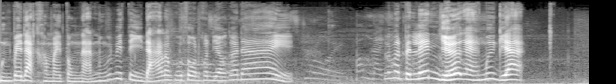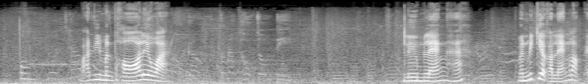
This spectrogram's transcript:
มึงไปดักทำไมตรงนั้น มึงไม่ไปตีดาร์กแล้วกูโซนคนเดียวก็ได้ แล้วมันเป็นเล่นเยอะไงเมื่อกี้บาสวินมันท้อเลยว่ะ ลืมแรงฮะ มันไม่เกี่ยวกับแรงหรอกไอ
